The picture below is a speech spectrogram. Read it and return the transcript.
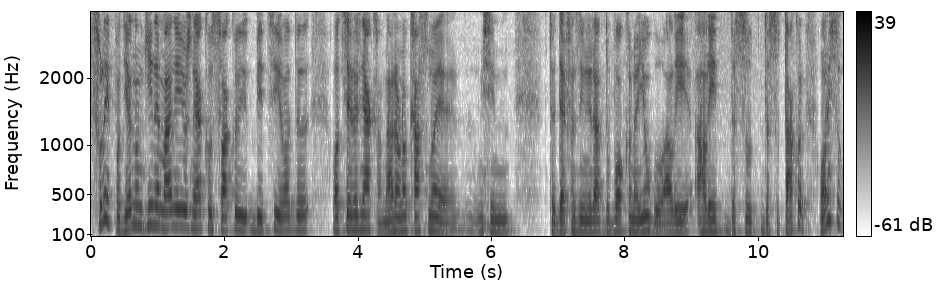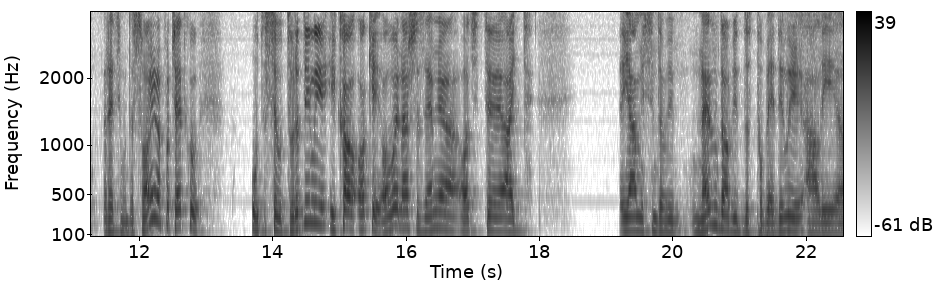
Flip, odjednom gine manje južnjaka u svakoj bici od, od severnjaka. Naravno, kasno je, mislim, to je defanzivni rat duboko na jugu, ali, ali da, su, da su tako, oni su, recimo, da su oni na početku u, se utvrdili i kao, ok, ovo je naša zemlja, hoćete, ajte. Ja mislim da bi, ne znam da li bi pobedili, ali, uh,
